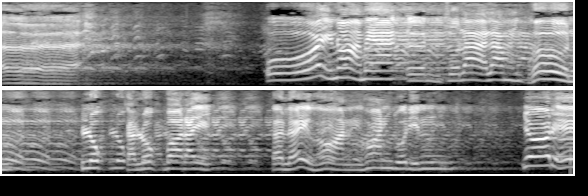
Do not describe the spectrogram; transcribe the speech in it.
เออโอ้ยน้อแม่เอินสุราลำเพิ่นลุกกะลุกบ่ได้ก็เลยห่อนห่อนอยู่ดินอยู่ดิ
